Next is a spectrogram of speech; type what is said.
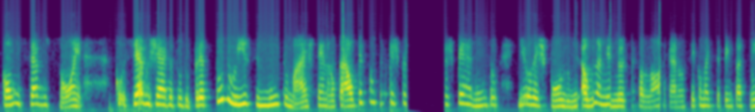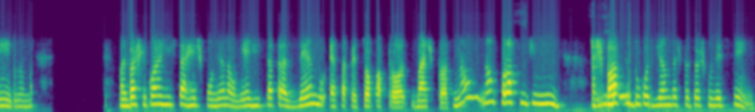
como cegos sonha, cego enxerga tudo preto, tudo isso e muito mais tem no canal, porque são coisas que as pessoas perguntam e eu respondo. Alguns amigos meus falam, nossa, cara, não sei como é que você tem paciência, mas eu acho que quando a gente está respondendo alguém, a gente está trazendo essa pessoa para mais próximo. Não, não próximo de mim, mas próximo do cotidiano das pessoas com deficiência.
